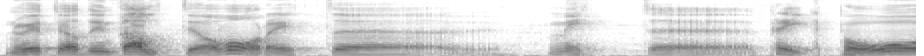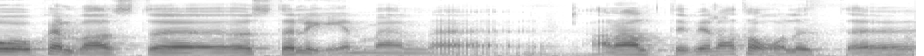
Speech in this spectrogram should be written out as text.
Nu vet jag att det inte alltid har varit eh, mitt eh, prick på självaste eh, Österlen men eh, han har alltid velat ha lite...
